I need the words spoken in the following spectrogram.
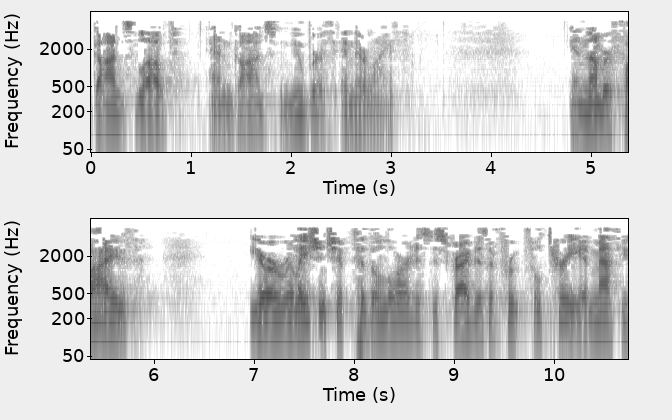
God's love and God's new birth in their life. In number five, your relationship to the Lord is described as a fruitful tree in Matthew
